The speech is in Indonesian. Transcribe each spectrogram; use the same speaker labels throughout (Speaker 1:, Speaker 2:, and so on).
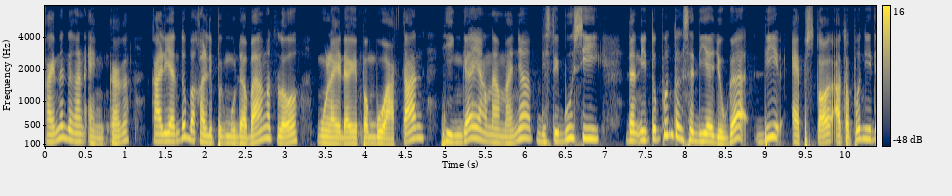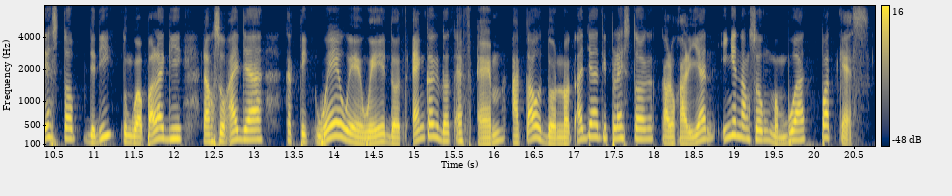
Speaker 1: Karena dengan Anchor, kalian tuh bakal dipermudah banget loh, mulai dari pembuatan hingga yang namanya distribusi. Dan itu pun tersedia juga di App Store ataupun di desktop. Jadi tunggu apa lagi? Langsung aja ketik www.anchor.fm atau download aja di Play Store kalau kalian ingin langsung membuat podcast.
